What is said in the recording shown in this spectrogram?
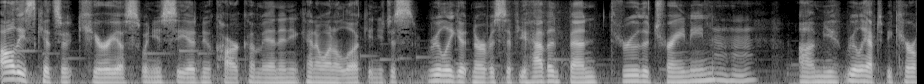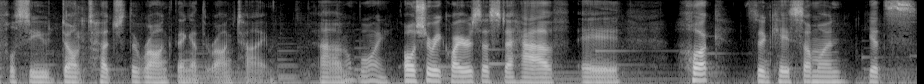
all these kids are curious when you see a new car come in, and you kind of want to look, and you just really get nervous if you haven't been through the training. Um, you really have to be careful so you don't touch the wrong thing at the wrong time. oh boy. OSHA requires us to have a hook, so in case someone gets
